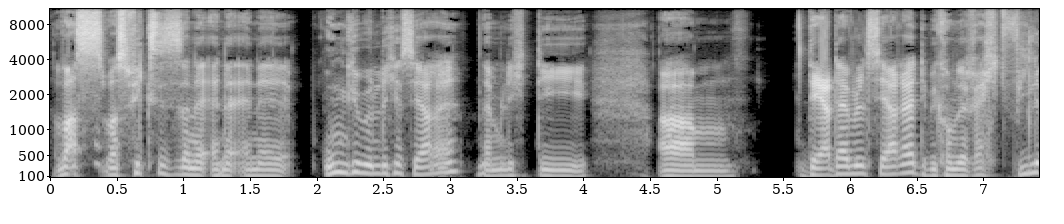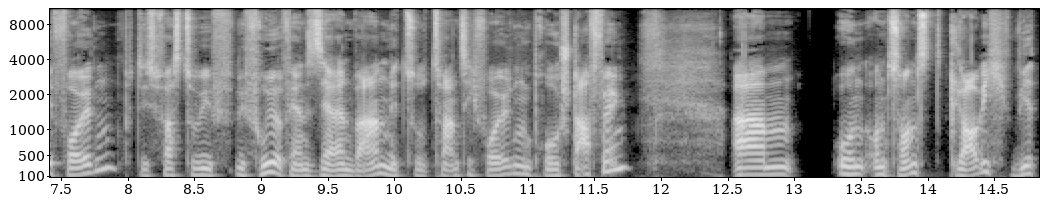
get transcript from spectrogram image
Was, was fix ist, ist eine, eine, eine ungewöhnliche Serie, nämlich die ähm, Daredevil-Serie, die bekommt ja recht viele Folgen. Das ist fast so wie, wie früher Fernsehserien waren, mit so 20 Folgen pro Staffeln. Ähm, und, und sonst, glaube ich, wird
